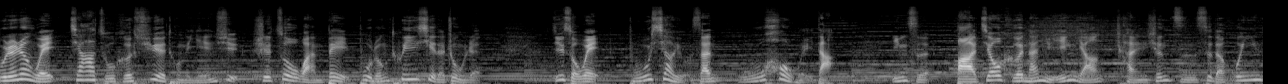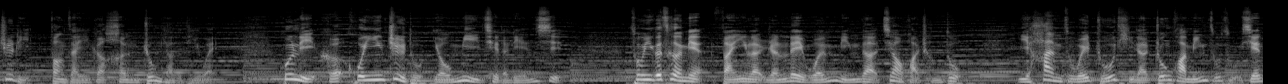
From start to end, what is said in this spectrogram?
古人认为，家族和血统的延续是做晚辈不容推卸的重任，即所谓“不孝有三，无后为大”。因此，把交合男女阴阳、产生子嗣的婚姻之礼放在一个很重要的地位。婚礼和婚姻制度有密切的联系，从一个侧面反映了人类文明的教化程度。以汉族为主体的中华民族祖先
